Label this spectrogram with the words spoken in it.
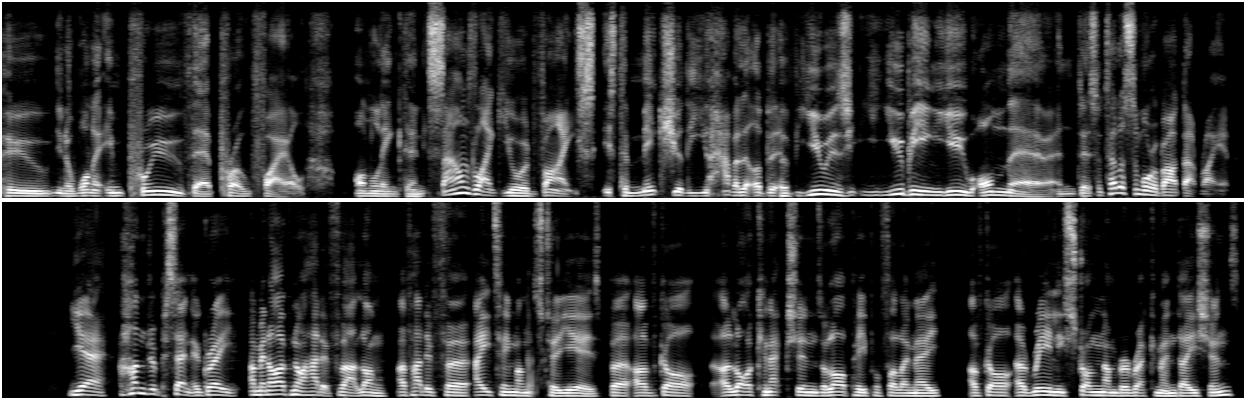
who, you know, want to improve their profile on LinkedIn. It sounds like your advice is to make sure that you have a little bit of you as you being you on there. And uh, so tell us some more about that, Ryan. Yeah, 100% agree. I mean, I've not had it for that long. I've had it for 18 months, two years, but I've got a lot of connections. A lot of people follow me. I've got a really strong number of recommendations.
